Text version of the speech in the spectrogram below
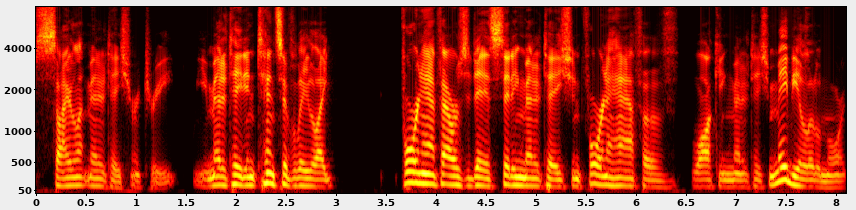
silent meditation retreat. You meditate intensively, like four and a half hours a day of sitting meditation, four and a half of walking meditation, maybe a little more.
